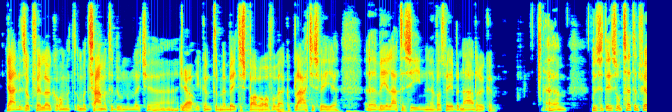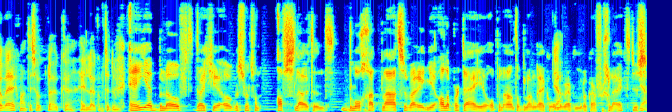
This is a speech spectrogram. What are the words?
ja, en het is ook veel leuker om het, om het samen te doen, omdat je, ja. je, je kunt hem een beetje sparren over welke plaatjes wil je, uh, wil je laten zien, wat wil je benadrukken. Um, dus het is ontzettend veel werk, maar het is ook leuk, uh, heel leuk om te doen. En je hebt beloofd dat je ook een soort van afsluitend blog gaat plaatsen. waarin je alle partijen op een aantal belangrijke onderwerpen ja. met elkaar vergelijkt. Dus ja.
